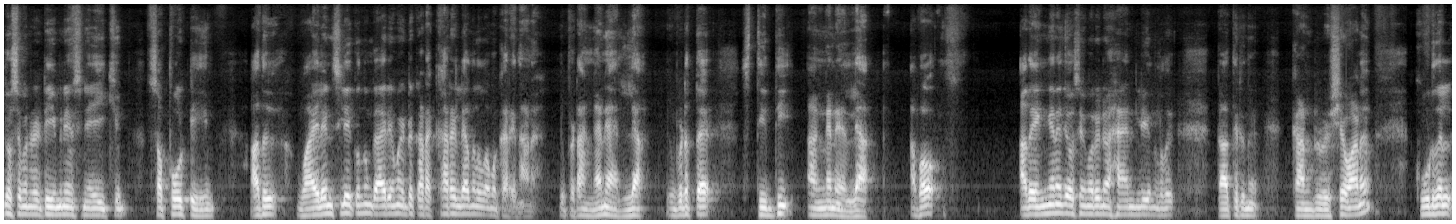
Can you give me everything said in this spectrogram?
ജോസെ മൊറിന്റെ ടീമിനെയും സ്നേഹിക്കും സപ്പോർട്ട് ചെയ്യും. അത് വയലൻസിലേക്കൊന്നും കാര്യമായിട്ട് കടക്കാറില്ല എന്നുള്ളത് നമുക്കറിയുന്നതാണ്. ഇവിടെ അങ്ങനെയല്ല. ഇവിടുത്തെ സ്ഥിതി അങ്ങനെയല്ല. അപ്പോൾ അതെങ്ങനെ ജോസെ മൊറിനോ ഹാൻഡിൽ ചെയ്യുന്നത് കാത്തിരുന്ന് കണ്ടൊരു വിഷയമാണ്. കൂടുതൽ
